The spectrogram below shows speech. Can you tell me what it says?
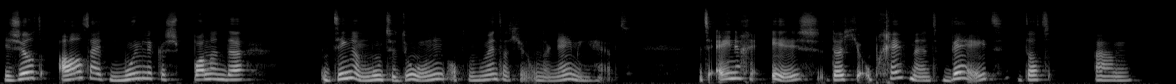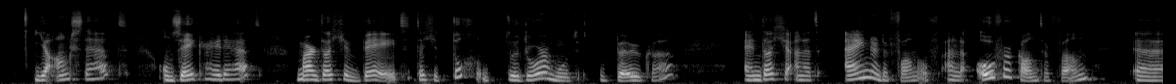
Je zult altijd moeilijke, spannende, dingen moeten doen op het moment dat je een onderneming hebt. Het enige is dat je op een gegeven moment weet dat um, je angsten hebt, onzekerheden hebt, maar dat je weet dat je toch erdoor moet beuken en dat je aan het einde ervan of aan de overkant ervan uh,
